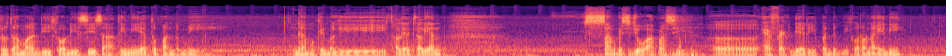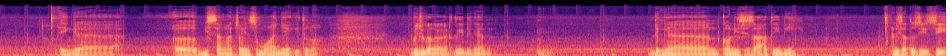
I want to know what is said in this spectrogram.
terutama di kondisi saat ini yaitu pandemi. Nah mungkin bagi kalian-kalian sampai sejauh apa sih uh, efek dari pandemi corona ini? Hingga uh, bisa ngacoin semuanya gitu loh gue juga nggak ngerti dengan dengan kondisi saat ini. Di satu sisi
